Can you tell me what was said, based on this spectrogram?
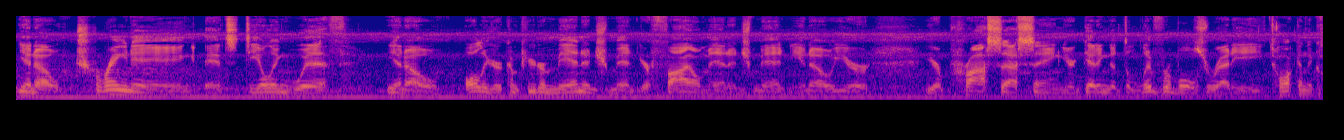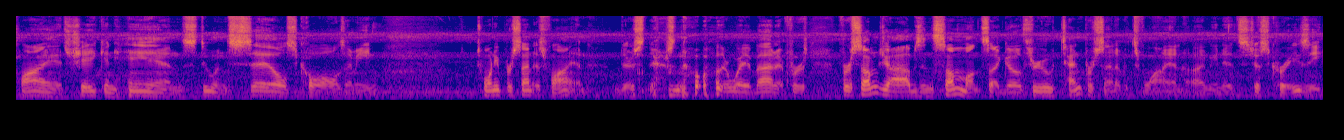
you know, training, it's dealing with, you know, all of your computer management, your file management, you know, your your processing, you're getting the deliverables ready, talking to clients, shaking hands, doing sales calls. I mean, 20% is flying. There's there's no other way about it. For for some jobs and some months I go through 10% of it's flying. I mean, it's just crazy.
